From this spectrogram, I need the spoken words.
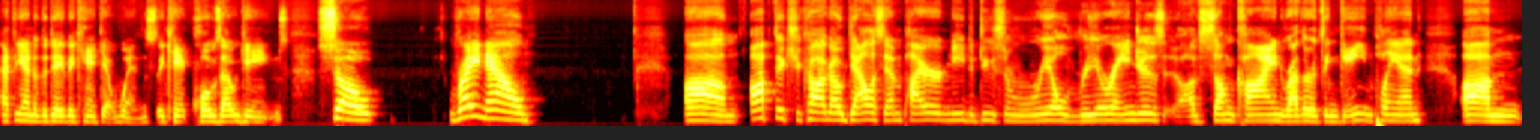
At the end of the day, they can't get wins. They can't close out games. So right now, um, Optic Chicago, Dallas Empire need to do some real rearranges of some kind, whether it's in game plan, um,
